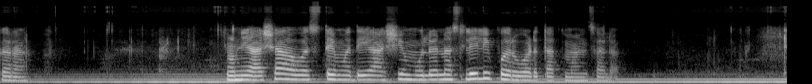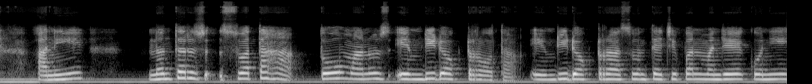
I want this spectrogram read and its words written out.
करा. आणि अशा अवस्थेमध्ये अशी मुलं नसलेली परवडतात माणसाला. आणि नंतर स्वतः तो माणूस एम डी डॉक्टर होता. एम डी डॉक्टर असून त्याची पण म्हणजे कोणी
